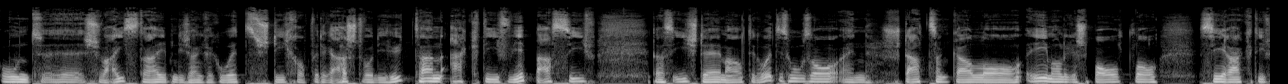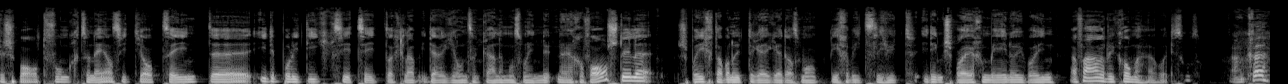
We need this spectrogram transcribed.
Und äh, schweißtreibend ist eigentlich ein gutes Stichwort für den Gast, den ich heute habe, aktiv wie passiv. Das ist der Martin Rudishauser, ein Stadt St. Galler, ehemaliger Sportler, sehr aktiver Sportfunktionär seit Jahrzehnten in der Politik etc. Ich glaube, in der Region St. Gallen muss man ihn nicht näher vorstellen spricht aber nicht dagegen, dass wir gleich ein bisschen heute in dem Gespräch mehr noch über ihn erfahren. Willkommen, Herr Rudishauser. Danke.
